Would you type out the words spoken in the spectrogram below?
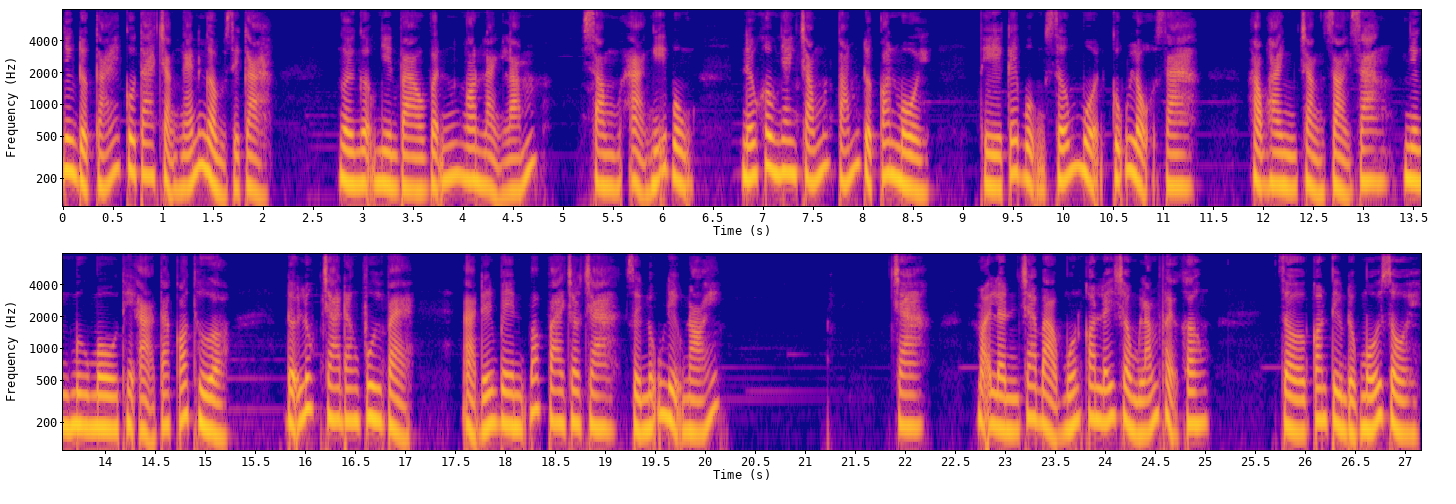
nhưng được cái cô ta chẳng ngén ngầm gì cả. Người ngợm nhìn vào vẫn ngon lành lắm. Xong ả nghĩ bụng, nếu không nhanh chóng tóm được con mồi, thì cái bụng sớm muộn cũng lộ ra. Học hành chẳng giỏi giang, nhưng mưu mô thì ả ta có thừa. Đợi lúc cha đang vui vẻ, ả đến bên bóp vai cho cha rồi nũng nịu nói. Cha, mọi lần cha bảo muốn con lấy chồng lắm phải không? Giờ con tìm được mối rồi,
